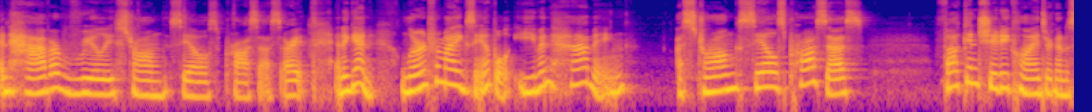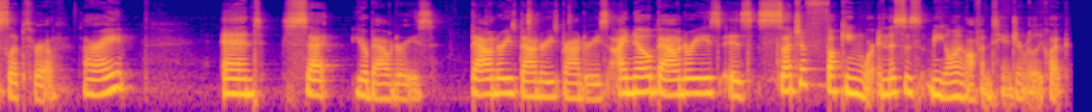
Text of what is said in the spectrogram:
And have a really strong sales process. All right. And again, learn from my example. Even having a strong sales process, fucking shitty clients are going to slip through. All right. And set your boundaries boundaries, boundaries, boundaries. I know boundaries is such a fucking word, and this is me going off on tangent really quick.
